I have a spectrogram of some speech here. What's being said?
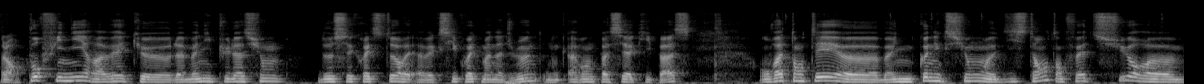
Alors, pour finir avec euh, la manipulation de Secret Store avec Secret Management, donc avant de passer à KeePass, on va tenter euh, bah, une connexion euh, distante en fait sur, un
